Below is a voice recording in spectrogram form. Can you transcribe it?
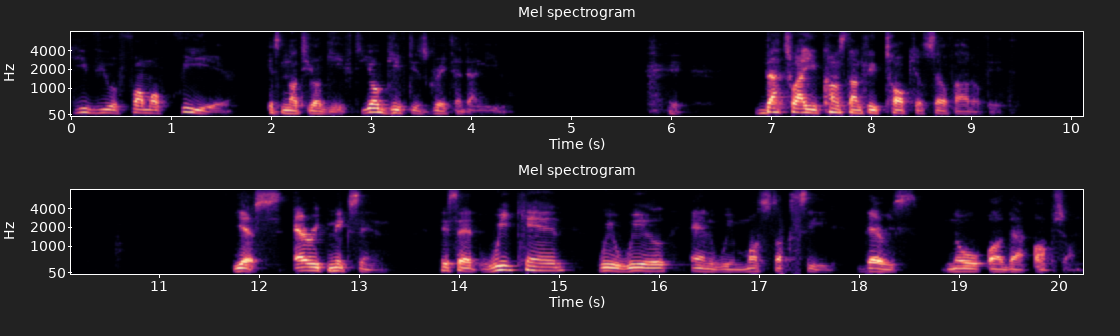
give you a form of fear, it's not your gift. Your gift is greater than you. That's why you constantly talk yourself out of it. Yes, Eric Nixon. He said, We can, we will, and we must succeed. There is no other option.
